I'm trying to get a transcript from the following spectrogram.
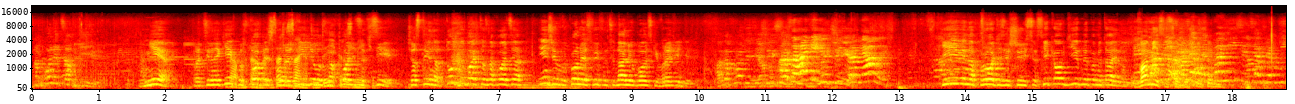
знаходяться в Києві? Ні, працівники Костопільського відділу знаходяться всі. Частина тут, ви бачите, знаходиться, інші виконують свої функціональні обов'язки в райвідділі. А напротязі 60. А взагалі їх відправляли? В Києві на протязі 60, скільки Авдіїв, не пам'ятаю. Два місяці. Два місяці вже в Києві.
